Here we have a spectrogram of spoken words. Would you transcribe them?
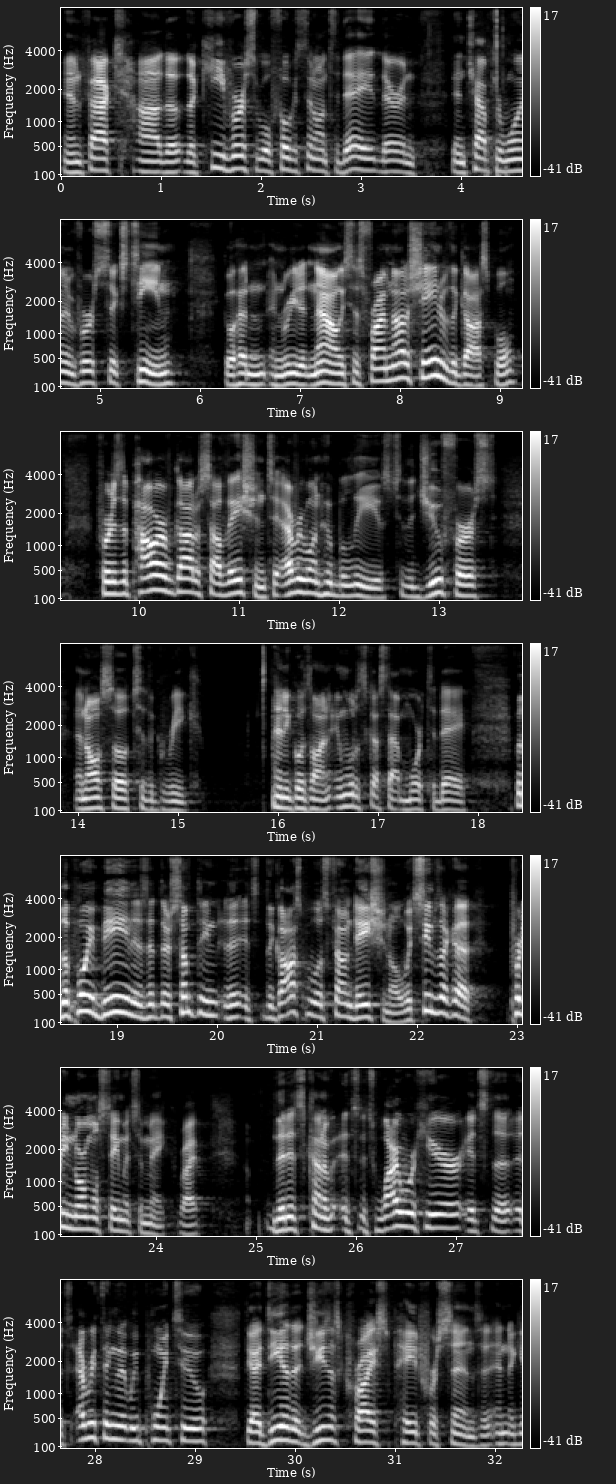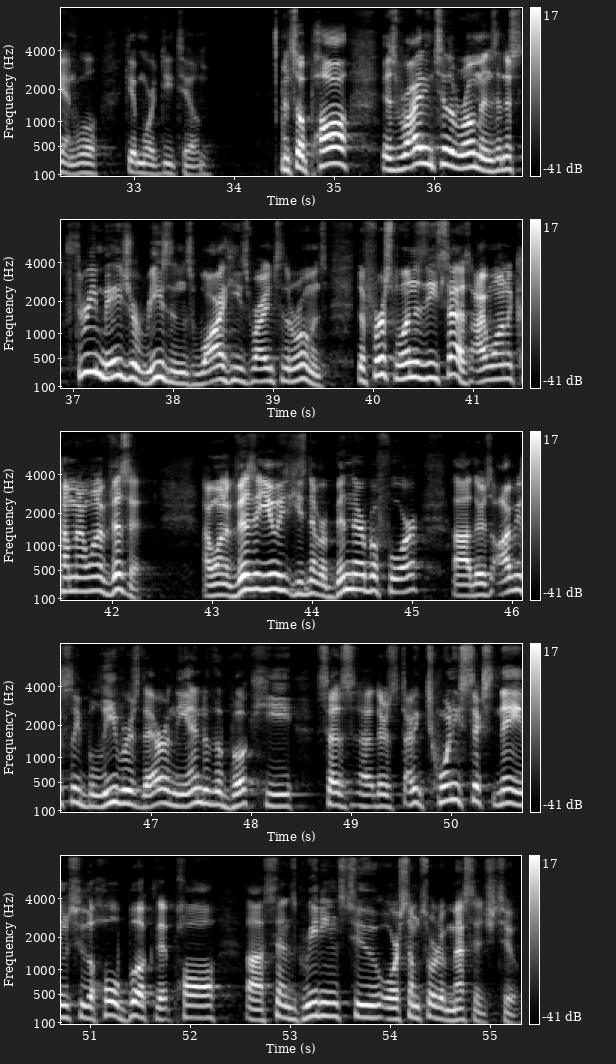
In fact, uh, the, the key verse that we'll focus in on today, there in, in chapter 1 and verse 16, go ahead and, and read it now. He says, For I'm not ashamed of the gospel, for it is the power of God of salvation to everyone who believes, to the Jew first, and also to the Greek. And it goes on, and we'll discuss that more today. But the point being is that there's something, that it's, the gospel is foundational, which seems like a pretty normal statement to make, right? That it's kind of, it's, it's why we're here, it's, the, it's everything that we point to, the idea that Jesus Christ paid for sins. And again, we'll get more detailed. And so Paul is writing to the Romans, and there's three major reasons why he's writing to the Romans. The first one is he says, I want to come and I want to visit. I want to visit you. He's never been there before. Uh, there's obviously believers there. In the end of the book, he says uh, there's, I think, 26 names through the whole book that Paul uh, sends greetings to or some sort of message to.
